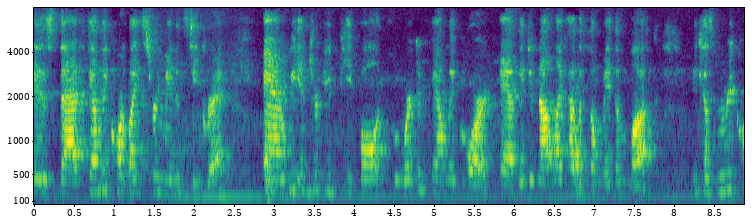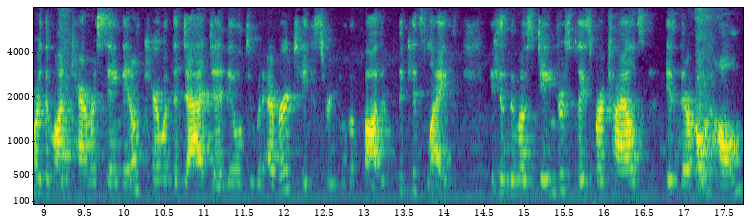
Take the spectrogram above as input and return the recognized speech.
is that family court likes to remain in secret. And we interviewed people who work in family court, and they did not like how the film made them look because we record them on camera saying they don't care what the dad did. They will do whatever it takes to remove a father from the kid's life because the most dangerous place for a child is their own home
